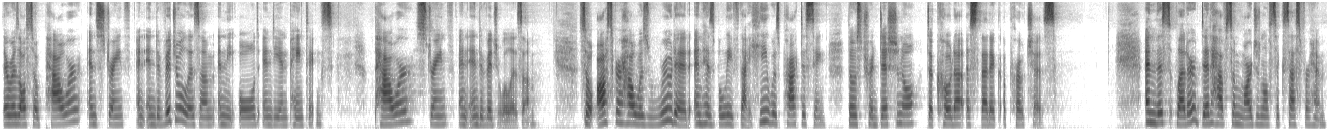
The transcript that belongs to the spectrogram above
There was also power and strength and individualism in the old Indian paintings power, strength, and individualism. So Oscar Howe was rooted in his belief that he was practicing those traditional Dakota aesthetic approaches. And this letter did have some marginal success for him.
